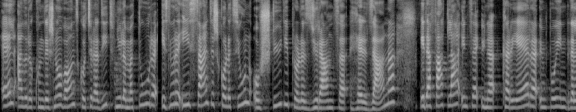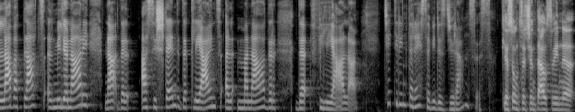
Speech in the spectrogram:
El allora con 19 anni che c'era dit finu la matura is lura i senza scolazione o studi pro la giuranza helsana ed ha fatto là in sé una carriera un po' in del lavaplatz al milionari na del assistente de clients al manager de filiala. C'è ti interessa vi des giuranzas? Che sono centaus in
